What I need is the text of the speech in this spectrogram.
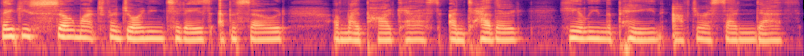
Thank you so much for joining today's episode of my podcast, Untethered Healing the Pain After a Sudden Death.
